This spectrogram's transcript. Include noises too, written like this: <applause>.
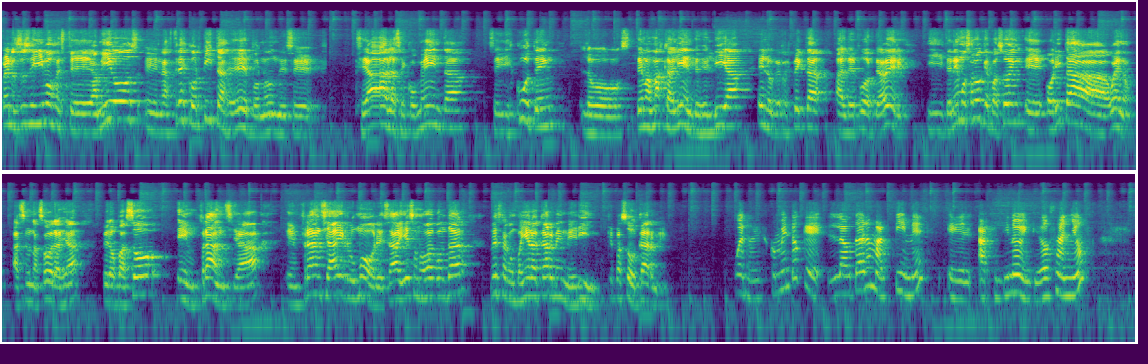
Bueno, entonces seguimos, este, amigos, en las tres cortitas de Depor, donde se, se habla, se comenta, se discuten los temas más calientes del día en lo que respecta al deporte. A ver, y tenemos algo que pasó en, eh, ahorita, bueno, hace unas horas ya, pero pasó en Francia. En Francia hay rumores, ¿ah? y eso nos va a contar nuestra compañera Carmen Merino. ¿Qué pasó, Carmen? Bueno, les comento que Lautaro Martínez, el argentino de 22 años,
